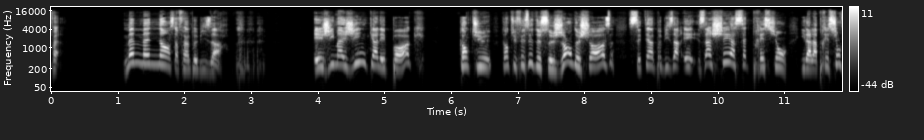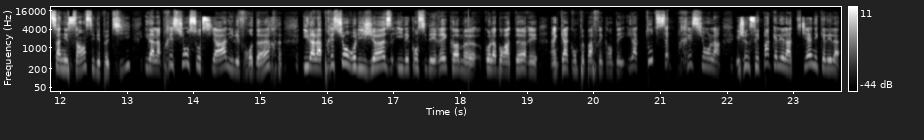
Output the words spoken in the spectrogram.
Enfin, même maintenant, ça fait un peu bizarre. Et j'imagine qu'à l'époque, quand tu, faisais de ce genre de choses, c'était un peu bizarre. Et Zachée a cette pression. Il a la pression de sa naissance, il est petit. Il a la pression sociale, il est fraudeur. Il a la pression religieuse, il est considéré comme euh, collaborateur et un gars qu'on ne peut pas fréquenter. Il a toute cette pression-là. Et je ne sais pas quelle est la tienne et quelle est la...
